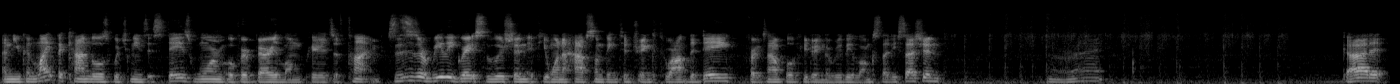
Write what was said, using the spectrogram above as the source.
and you can light the candles, which means it stays warm over very long periods of time. So this is a really great solution if you want to have something to drink throughout the day. For example, if you're doing a really long study session. All right. Got it.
